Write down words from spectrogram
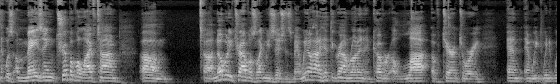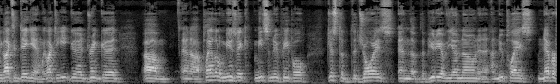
It was amazing, trip of a lifetime. Um, uh, nobody travels like musicians, man. We know how to hit the ground running and cover a lot of territory, and and we we, we like to dig in. We like to eat good, drink good, um, and uh, play a little music, meet some new people. Just the the joys and the the beauty of the unknown and a, a new place. Never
